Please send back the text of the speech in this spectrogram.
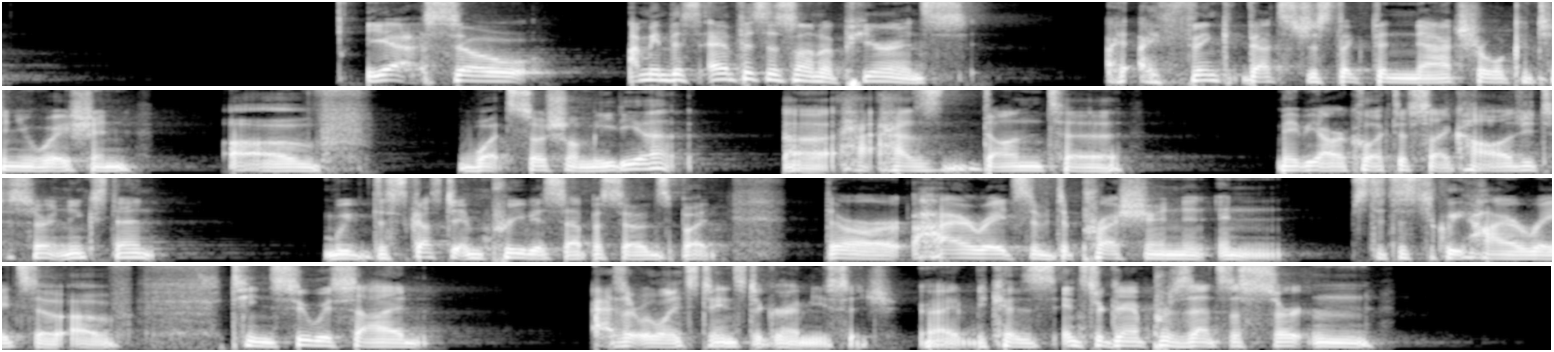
yeah, so I mean, this emphasis on appearance, I, I think that's just like the natural continuation of what social media uh, ha- has done to maybe our collective psychology to a certain extent. We've discussed it in previous episodes, but there are higher rates of depression and, and statistically higher rates of, of teen suicide as it relates to Instagram usage, right? Because Instagram presents a certain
